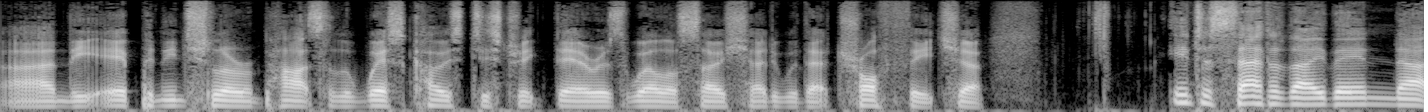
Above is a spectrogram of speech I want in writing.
and the Eyre Peninsula and parts of the West Coast District there as well, associated with that trough feature. Into Saturday, then uh,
